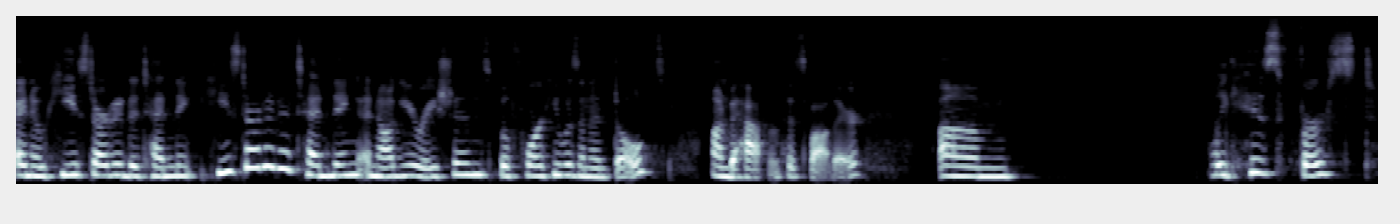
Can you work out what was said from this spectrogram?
I know he started attending he started attending inaugurations before he was an adult on behalf of his father. Um like his first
